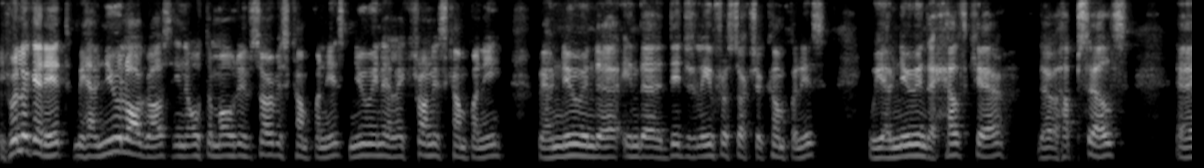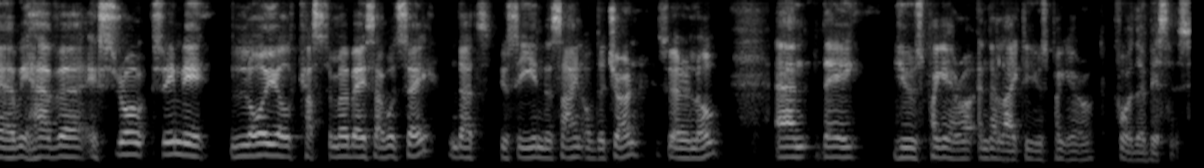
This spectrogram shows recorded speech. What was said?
If we look at it, we have new logos in automotive service companies, new in electronics company, we are new in the in the digital infrastructure companies, we are new in the healthcare, the upsells. Uh, we have uh, a extremely loyal customer base, I would say, that you see in the sign of the churn, it's very low, and they use Pagero, and they like to use Pagero for their business.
